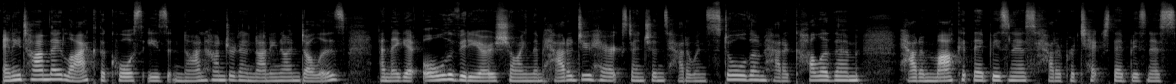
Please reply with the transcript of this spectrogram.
anytime they like. The course is $999 and they get all the videos showing them how to do hair extensions, how to install them, how to color them, how to market their business, how to protect their business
